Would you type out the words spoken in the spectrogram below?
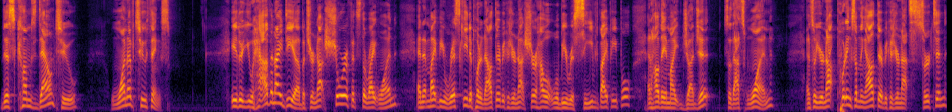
this comes down to one of two things. Either you have an idea, but you're not sure if it's the right one, and it might be risky to put it out there because you're not sure how it will be received by people and how they might judge it. So that's one. And so you're not putting something out there because you're not certain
